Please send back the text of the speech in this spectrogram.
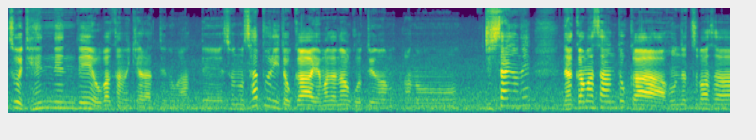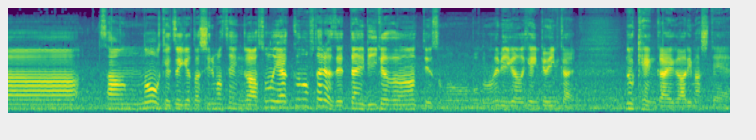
すごい天然でおバカなキャラっていうのがあってそのサプリとか山田直子っていうのはあの、実際のね仲間さんとか本田翼さんの血液型は知りませんがその役の2人は絶対に B 型だなっていうその僕のね B 型研究委員会の見解がありまして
